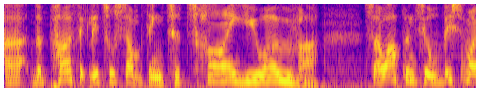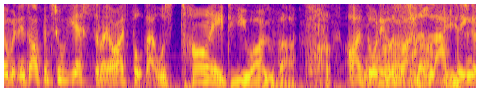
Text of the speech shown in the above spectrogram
uh, the perfect little something to tie you over. So up until this moment, is up until yesterday, I thought that was tide you over. I thought it was like the lapping,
